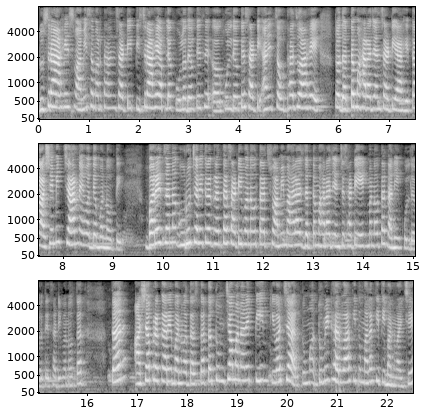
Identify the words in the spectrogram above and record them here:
दुसरा आहे स्वामी समर्थांसाठी तिसरा आहे आपल्या कुलदेवतेचे कुलदेवतेसाठी आणि चौथा जो आहे तो दत्त महाराजांसाठी आहे. तर असे मी चार नैवेद्य बनवते. बरेच जण गुरुचरित्र ग्रंथासाठी बनवतात स्वामी महाराज दत्त महाराज यांच्यासाठी एक बनवतात आणि एक कुलदेवतेसाठी बनवतात. तर अशा प्रकारे बनवत असतात. तर तुमच्या मनाने तीन किंवा चार तुम तुम्ही ठरवा की तुम्हाला किती बनवायचे.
